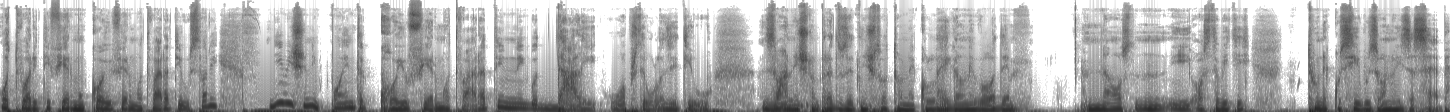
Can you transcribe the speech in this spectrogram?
otvoriti firmu, koju firmu otvarati. U stvari, nije više ni poenta koju firmu otvarati, nego da li uopšte ulaziti u zvanično preduzetništvo, to neko legalne vode na os i ostaviti tu neku sivu zonu iza sebe.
